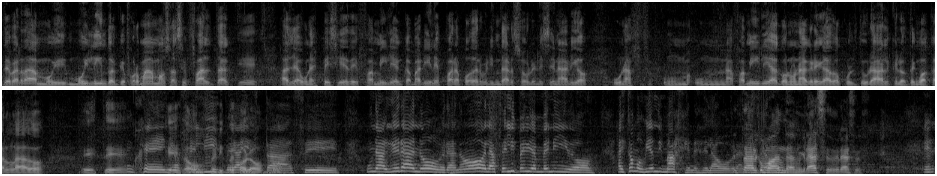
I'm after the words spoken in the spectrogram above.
de verdad muy muy lindo el que formamos. Hace falta que haya una especie de familia en camarines para poder brindar sobre el escenario una, un- una familia con un agregado cultural que lo tengo acá al lado. Este, Un que genio, es don Felipe, ahí Colombo. está, sí. Una gran obra, ¿no? Hola, Felipe, bienvenido. Ahí estamos viendo imágenes de la obra. ¿Qué ¿no tal? ¿Cómo andan? Gracias, gracias. Es,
